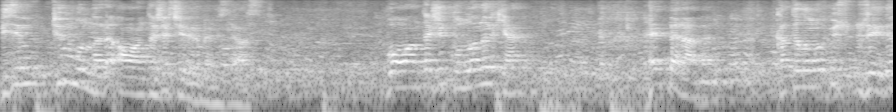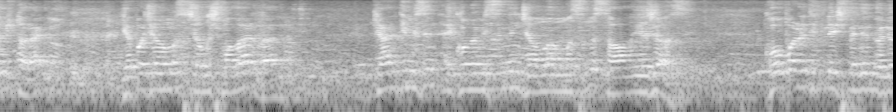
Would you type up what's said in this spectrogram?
Bizim tüm bunları avantaja çevirmemiz lazım. Bu avantajı kullanırken hep beraber katılımı üst düzeyde tutarak yapacağımız çalışmalarla kentimizin ekonomisinin canlanmasını sağlayacağız kooperatifleşmenin önü,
